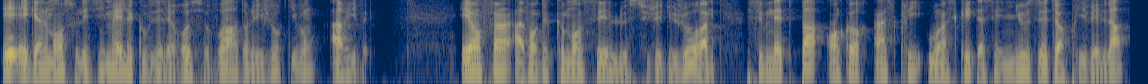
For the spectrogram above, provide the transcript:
et également sur les emails que vous allez recevoir dans les jours qui vont arriver. Et enfin, avant de commencer le sujet du jour, si vous n'êtes pas encore inscrit ou inscrite à ces newsletters privés-là,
